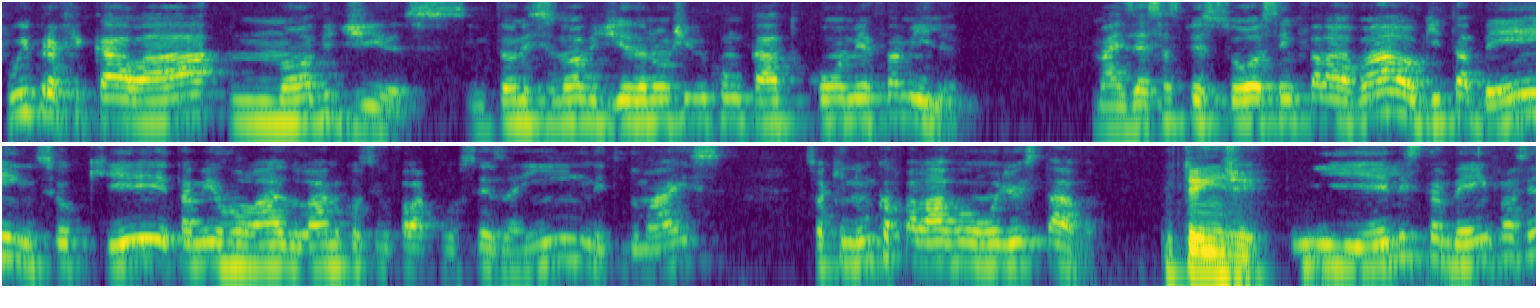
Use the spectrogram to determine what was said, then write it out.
fui para ficar lá nove dias. Então, nesses nove dias, eu não tive contato com a minha família. Mas essas pessoas sempre falavam: ah, o Gui tá bem, não sei o quê, tá meio enrolado lá, não consigo falar com vocês ainda e tudo mais. Só que nunca falavam onde eu estava. Entendi. E eles também falavam assim:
